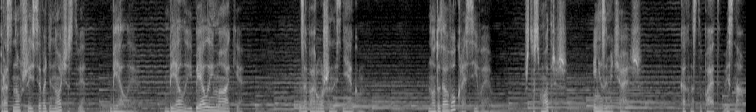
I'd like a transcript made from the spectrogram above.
Проснувшиеся в одиночестве белые, белые, белые маки, запорожены снегом. Но до того красивые, что смотришь и не замечаешь как наступает весна.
